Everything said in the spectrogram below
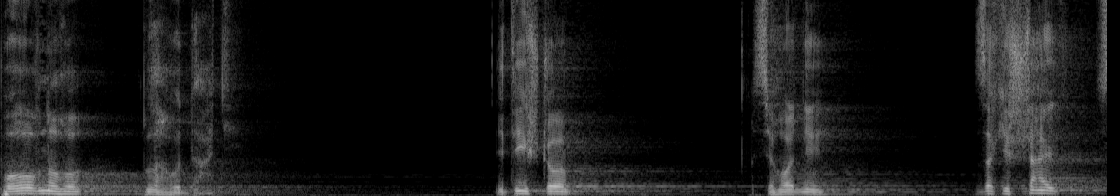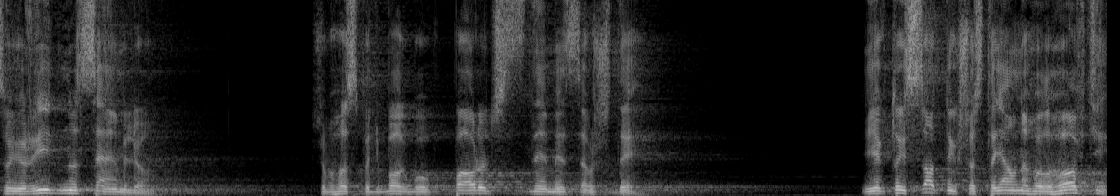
повного благодаті. І ті, що сьогодні захищають свою рідну землю, щоб Господь Бог був поруч з ними завжди. І як той сотник, що стояв на Голгофті,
